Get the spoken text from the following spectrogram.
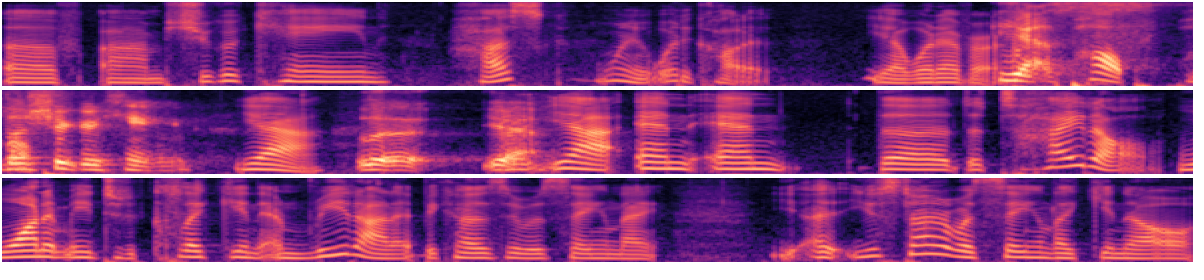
of um, sugarcane husk. Wait, what do you call it? Yeah, whatever. Yes, pulp. the sugar cane. Yeah. The, yeah. Yeah, and and the the title wanted me to click in and read on it because it was saying like uh, you started with saying like you know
